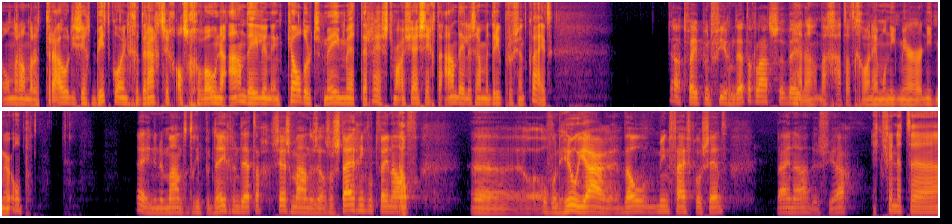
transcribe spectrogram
onder andere Trouw, die zegt Bitcoin gedraagt zich als gewone aandelen en keldert mee met de rest. Maar als jij zegt de aandelen zijn maar 3% kwijt, Ja, 2,34 laatste week. ja, dan, dan gaat dat gewoon helemaal niet meer, niet meer op. Nee, in de maand 3,39. Zes maanden zelfs een stijging van 2,5. Eh, over een heel jaar wel min 5% Bijna, dus ja. Ik vind het, eh,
